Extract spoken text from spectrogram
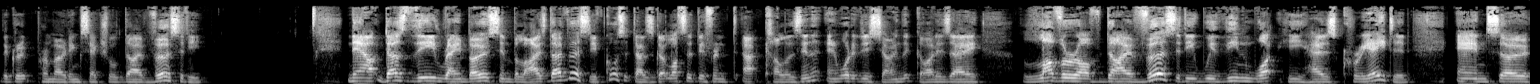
the group promoting sexual diversity. Now, does the rainbow symbolize diversity? Of course it does. It's got lots of different uh, colors in it, and what it is showing that God is a lover of diversity within what he has created. And so,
